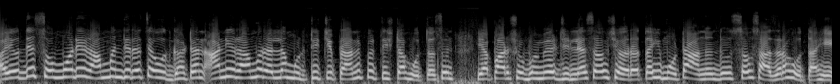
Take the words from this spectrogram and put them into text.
अयोध्येत सोमवारी राम मंदिराचे उद्घाटन आणि रामलल्ला मूर्तीची प्राणप्रतिष्ठा होत असून या पार्श्वभूमीवर जिल्ह्यासह शहरातही मोठा आनंदोत्सव साजरा होत आहे.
